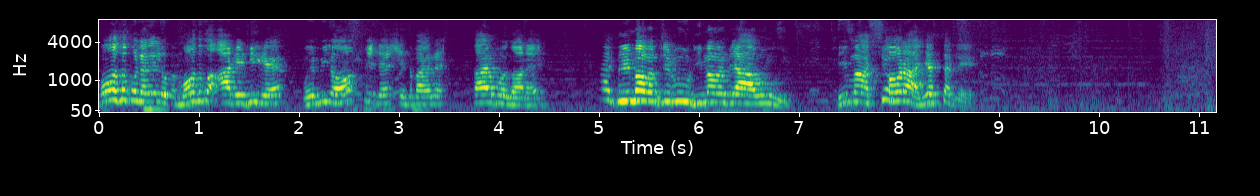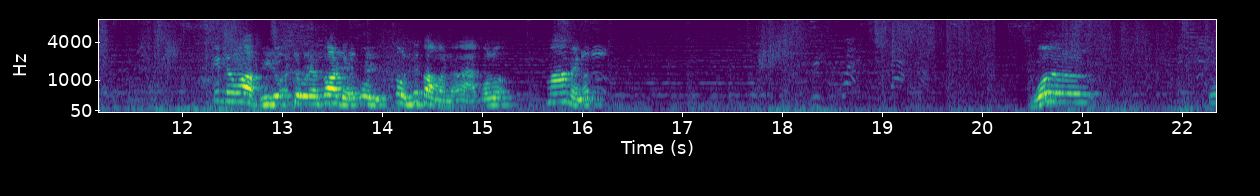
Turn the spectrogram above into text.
မောစကိုလည်းအဲ့လိုပဲမောစကိုအာတီထိတယ်ဝင်ပြီးတော့ပြစ်တယ်အင်စပါနဲ့စားရပွင့်သွားတယ်အဲဒီမှမဖြစ်ဘူးဒီမှမပြဘူးဒီမှရှောတာရက်ဆက်တယ်တစ်တော့ဗီဒီယိုအတူတူတော့တယ်ကိုကိုနစ်သွားမှာနော်အကုန်လုံး မှားမယ်နော်ဝမ်တူ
